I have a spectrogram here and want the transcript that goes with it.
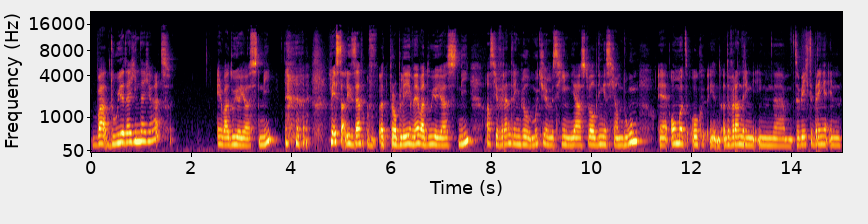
Wat doe je dag in dag uit? En wat doe je juist niet? Meestal is dat het probleem. Hè? Wat doe je juist niet? Als je verandering wil, moet je misschien juist wel dingen gaan doen eh, om het ook de verandering in eh, teweeg te brengen en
